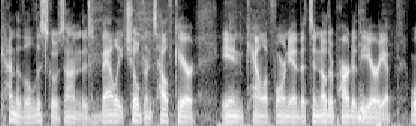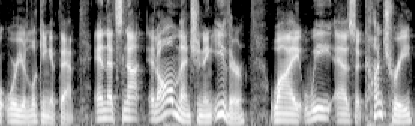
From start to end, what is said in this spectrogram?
kind of the list goes on. There's Valley Children's Healthcare in California. That's another part of the area where you're looking at that. And that's not at all mentioning either why we as a country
